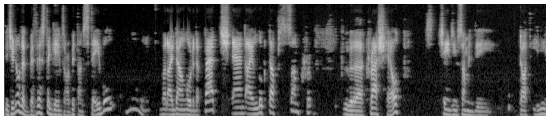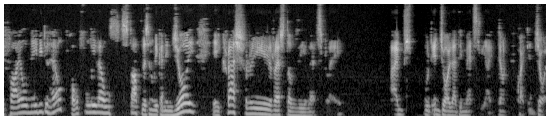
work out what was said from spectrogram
Did you know that Bethesda games are a bit unstable? But I downloaded a patch and I looked up some cr- uh, crash help, changing some in the .ini file maybe to help. Hopefully that'll stop this and we can enjoy a crash-free rest of the Let's Play. I would enjoy that immensely. I don't quite enjoy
